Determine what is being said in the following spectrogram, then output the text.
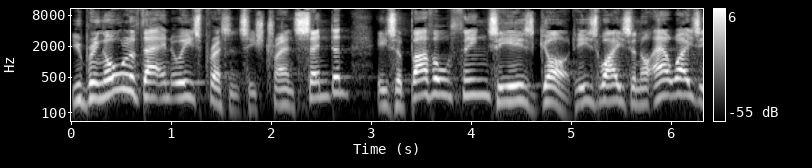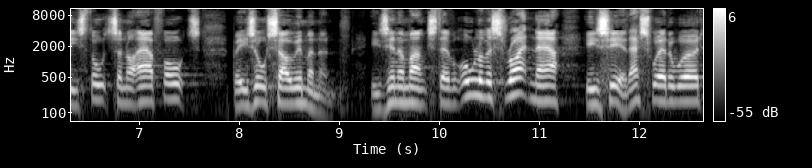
You bring all of that into His presence. He's transcendent. He's above all things. He is God. His ways are not our ways. His thoughts are not our thoughts. But He's also immanent. He's in amongst all of us right now. He's here. That's where the word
